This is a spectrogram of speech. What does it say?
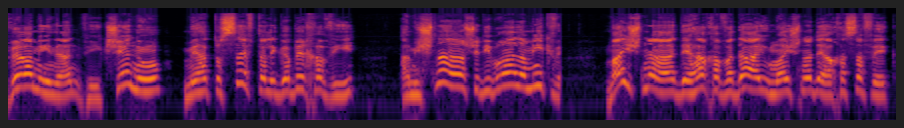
ורמינן, והקשנו מהתוספתא לגבי חבית, המשנה שדיברה על המקווה. מה ישנה דהכה ודאי ומה ישנה דהכה ספק?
